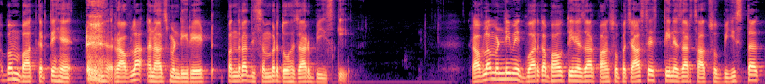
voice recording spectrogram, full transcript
अब हम बात करते हैं रावला अनाज मंडी रेट 15 दिसंबर 2020 की। रावला मंडी में ग्वार का भाव 3,550 से 3,720 तक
